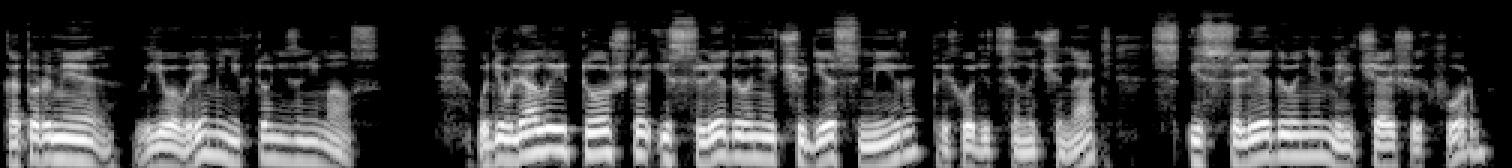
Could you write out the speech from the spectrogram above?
которыми в его время никто не занимался. Удивляло и то, что исследование чудес мира приходится начинать с исследования мельчайших форм,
